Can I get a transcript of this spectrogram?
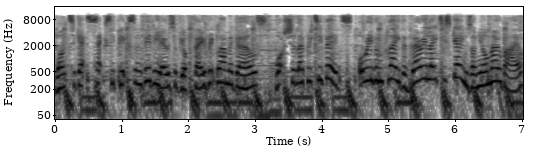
Want to get sexy pics and videos of your favourite glamour girls? Watch celebrity vids? Or even play the very latest games on your mobile?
